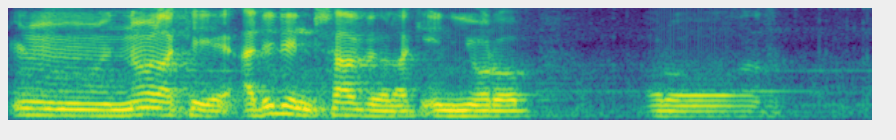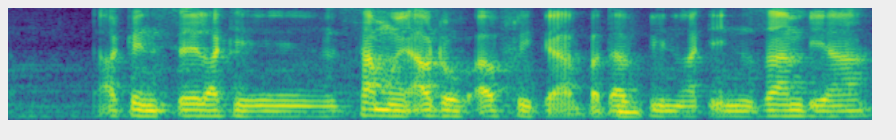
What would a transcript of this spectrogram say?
Mm, no, like I didn't travel like in Europe or I can say like uh, somewhere out of Africa, but I've been like in Zambia,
